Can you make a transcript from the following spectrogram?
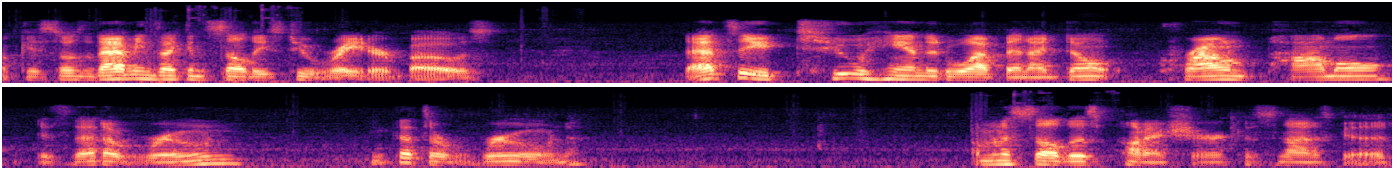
Okay, so that means I can sell these two raider bows. That's a two-handed weapon. I don't... Crown pommel. Is that a rune? I think that's a rune. I'm gonna sell this Punisher, because it's not as good.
